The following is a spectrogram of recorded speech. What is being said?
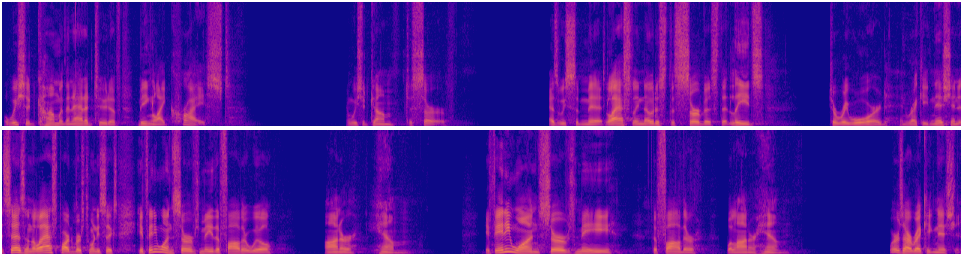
But we should come with an attitude of being like Christ. And we should come to serve as we submit. Lastly, notice the service that leads to reward and recognition. It says in the last part of verse 26 if anyone serves me, the Father will honor him. If anyone serves me, the Father will honor him. Where's our recognition?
